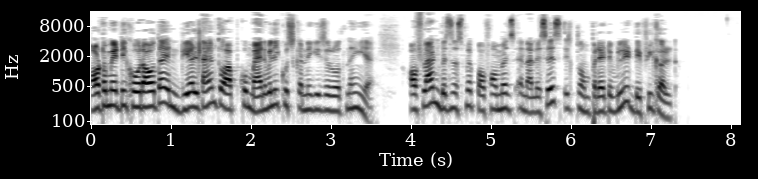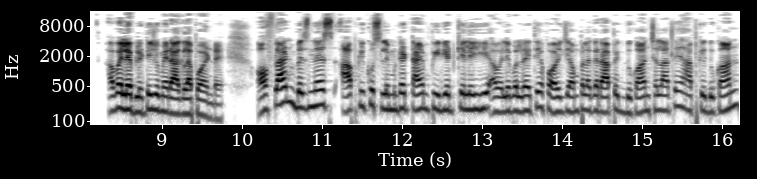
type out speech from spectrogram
ऑटोमेटिक हो रहा होता है। इन रियल टाइम तो आपको मैनुअली कुछ करने की ज़रूरत नहीं है। ऑफलाइन बिज़नेस में performance analysis is comparatively difficult availability जो मेरा अगला पॉइंट है। ऑफलाइन बिज़नेस आपकी कुछ लिमिटेड टाइम पीरियड के लिए ही अवेलेबल रहती है। फॉर एग्जांपल अगर आप एक दुकान चलाते हैं, आपकी दुकान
